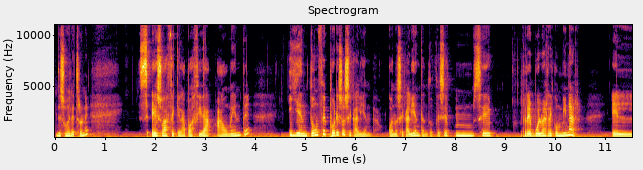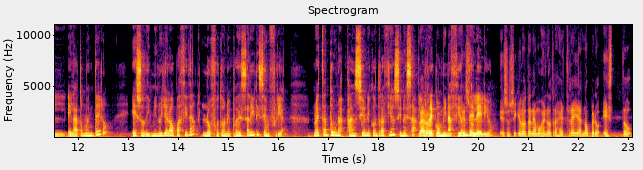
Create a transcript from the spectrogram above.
de sus electrones. Eso hace que la opacidad aumente y entonces por eso se calienta. Cuando se calienta, entonces se, mm, vuelve a recombinar el, el átomo entero eso disminuye la opacidad, los fotones pueden salir y se enfrían. No es tanto una expansión y contracción, sino esa recombinación del helio. Eso sí que lo tenemos en otras estrellas, ¿no? Pero esto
